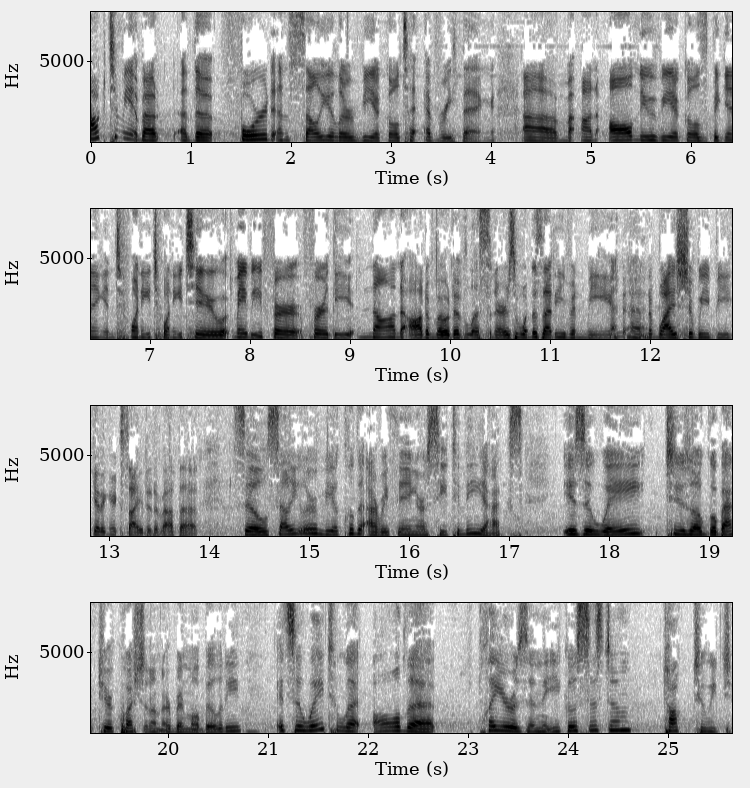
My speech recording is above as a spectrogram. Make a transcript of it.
talk to me about uh, the Ford and cellular vehicle to everything um, on all new vehicles beginning in 2022. Maybe for, for the non automotive listeners, what does that even mean? and why should we be getting excited about that? So, cellular vehicle to everything, or C-V2X, is a way to so I'll go back to your question on urban mobility. It's a way to let all the players in the ecosystem talk to each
